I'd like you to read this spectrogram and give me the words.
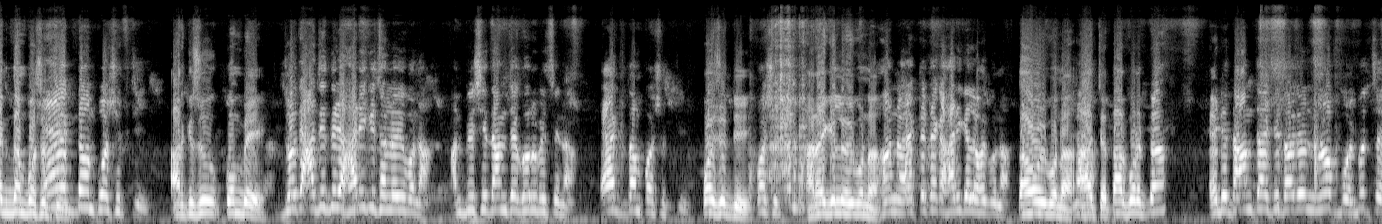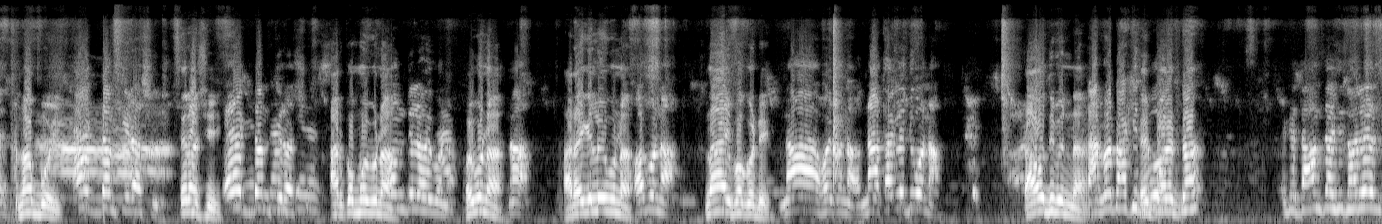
একদম পঁয়ষট্টি। একদম পঁয়ষট্টি। আর কিছু কমবে? যদি আজ দিনে হারিয়ে গেছে লইব না। আমি বেশি দাম দিয়ে গরু বেশি না। একদম পঁয়ষট্টি। পঁয়ষট্টি? পঁয়ষট্টি। হারাই গেলে হইব না? হ্যাঁ না একটা টাকা হারিয়ে গেলে হইব না। তাও হইব না। আচ্ছা তারপরেরটা? এটা দাম চাইছে ধরেন নব্বই বুঝছেন নব্বই। একদম তিরাশি। তেরাশি? একদম তিরাশি। আর কম হইব না? কম দিলে হইব না। হইব না? না। হারাই গেলে হইব না? হইব না। নাই পকেটে? না হইব না। না থাকলে দিব না। তাও দিবেন না? তারপর বাকি দিব। এরপরেরটা? এটা দাম চাইছি ধরেন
